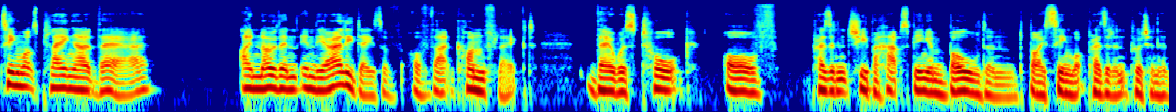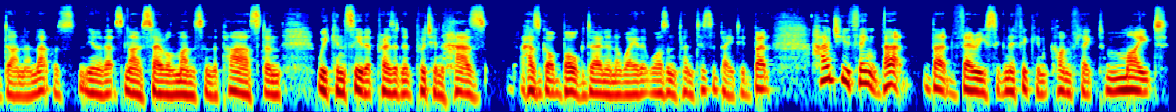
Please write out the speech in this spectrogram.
seeing what's playing out there, I know that in the early days of, of that conflict, there was talk of President Xi perhaps being emboldened by seeing what President Putin had done. And that was, you know, that's now several months in the past. And we can see that President Putin has has got bogged down in a way that wasn't anticipated. But how do you think that that very significant conflict might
